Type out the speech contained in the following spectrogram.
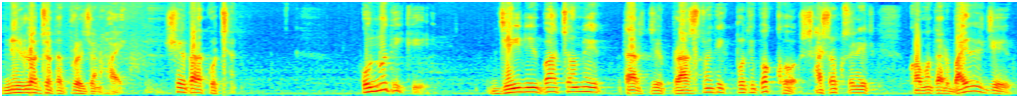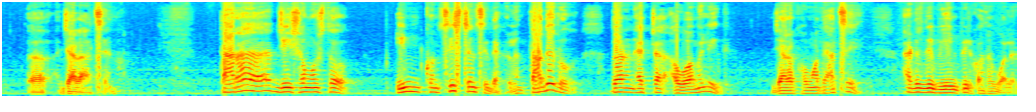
নির্লজ্জতা প্রয়োজন হয়। সেটা তারা করছেন। অন্যদিকে, যেই নির্বাচনে তার যে রাজনৈতিক প্রতিপক্ষ, শাসক শ্রেণির ক্ষমতার বাইরের যে যারা আছেন, তারা যে সমস্ত ইনকনসিস্টেন্সি দেখালেন, তাদেরও ধরেন একটা আওয়ামী লীগ যারা ক্ষমতায় আছে আর যদি বিএনপির কথা বলেন,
